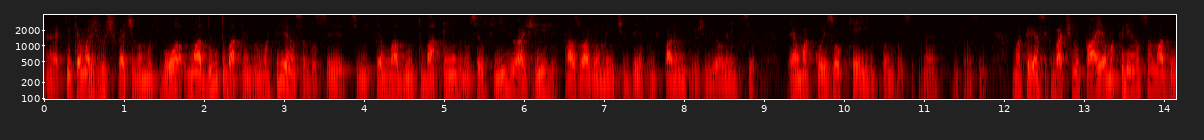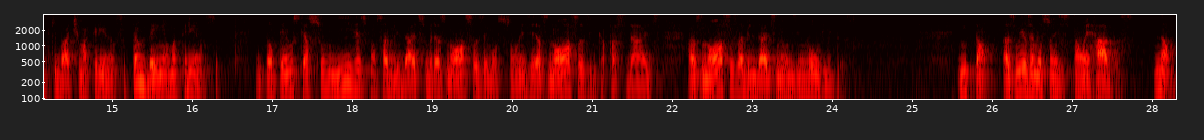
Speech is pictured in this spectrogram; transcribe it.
É, o que é uma justificativa muito boa? Um adulto batendo numa criança. Você, se tem um adulto batendo no seu filho, agir razoavelmente dentro de parâmetros de violência é uma coisa ok. Então, você, né? então assim, uma criança que bate no pai é uma criança, um adulto que bate uma criança também é uma criança. Então temos que assumir responsabilidade sobre as nossas emoções e as nossas incapacidades, as nossas habilidades não desenvolvidas. Então, as minhas emoções estão erradas? Não.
